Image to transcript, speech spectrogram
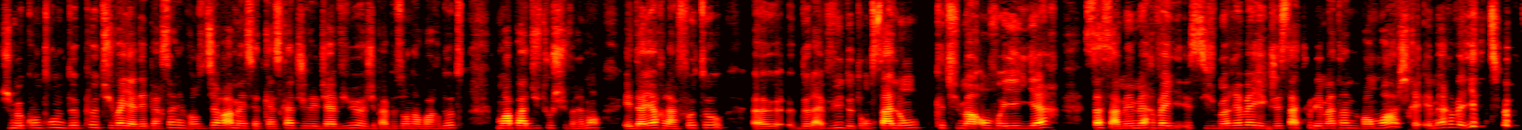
je me contente de peu. Tu vois, il y a des personnes, ils vont se dire Ah, mais cette cascade, je l'ai déjà vue, j'ai pas besoin d'en voir d'autres. Moi, pas du tout. Je suis vraiment. Et d'ailleurs, la photo de la vue de ton salon que tu m'as envoyée hier, ça, ça m'émerveille. Si je me réveille et que j'ai ça tous les matins devant moi, je serais émerveillée.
